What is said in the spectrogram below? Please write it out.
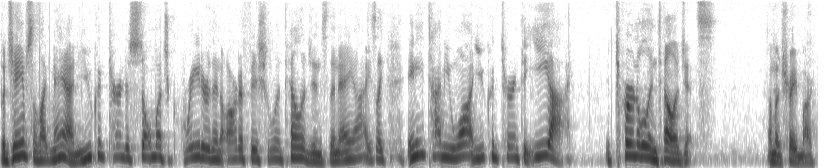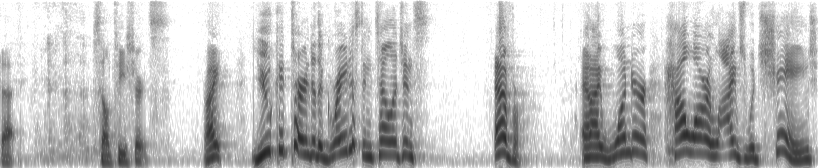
But James is like, man, you can turn to so much greater than artificial intelligence than AI. He's like, anytime you want, you can turn to EI, eternal intelligence. I'm going to trademark that. Sell t shirts, right? You could turn to the greatest intelligence ever. And I wonder how our lives would change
